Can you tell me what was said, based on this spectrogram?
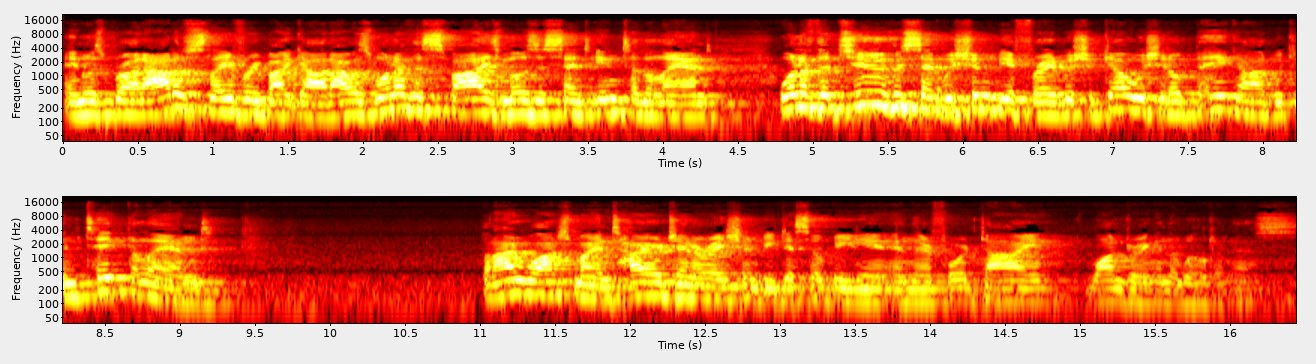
and was brought out of slavery by God. I was one of the spies Moses sent into the land. One of the two who said we shouldn't be afraid, we should go, we should obey God, we can take the land. But I watched my entire generation be disobedient and therefore die wandering in the wilderness.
